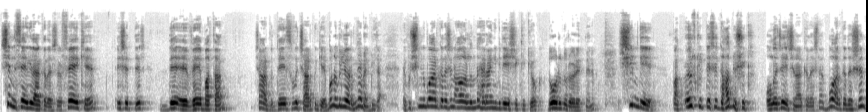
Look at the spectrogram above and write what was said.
Şimdi sevgili arkadaşlar FK eşittir D, e, V batan çarpı D sıvı çarpı G. Bunu biliyorum değil mi? Güzel. E bu şimdi bu arkadaşın ağırlığında herhangi bir değişiklik yok. Doğrudur öğretmenim. Şimdi bak öz kütlesi daha düşük olacağı için arkadaşlar bu arkadaşın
